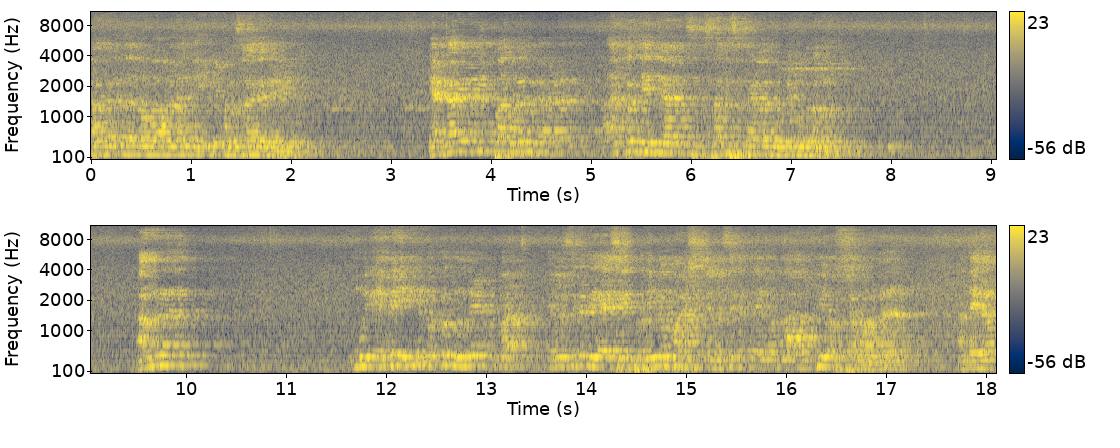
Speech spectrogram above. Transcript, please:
പങ്കെടുത്തതെന്നുള്ളതാണ് എനിക്ക് മനസ്സിലാക്കാൻ കഴിയുന്നത്. രണ്ടായിരത്തി പതിനൊന്നിലാണ് നാൽപ്പത്തി അഞ്ചാം സംസ്ഥാന സമ്മേളനം നടന്നത് അന്ന് എന്നെ എനിക്ക് തൊട്ട് മുന്നേ ഉള്ള ജനറൽ സെക്രട്ടറി ആയ ശ്രീ പ്രദീപ മാഷ് ജനറൽ സെക്രട്ടറി വന്ന ആദ്യ വർഷമാണ്. അദ്ദേഹം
